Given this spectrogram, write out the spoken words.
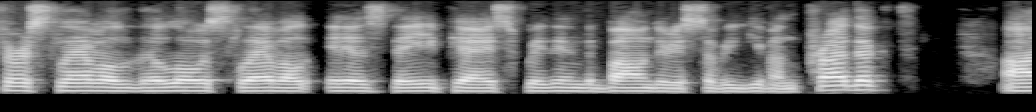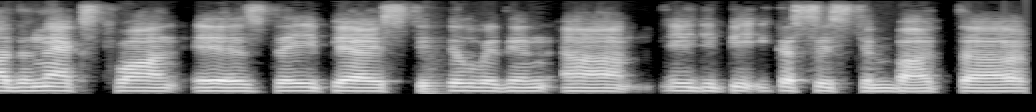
first level, the lowest level is the APIs within the boundaries of a given product. Uh, the next one is the API still within uh, ADP ecosystem, but uh,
